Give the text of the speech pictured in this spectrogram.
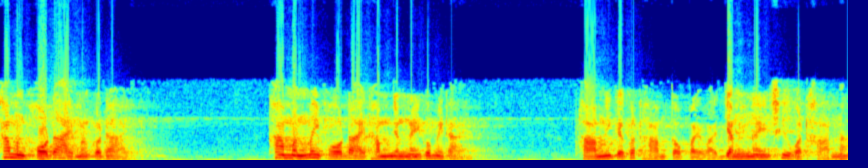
ถ้ามันพอได้มันก็ได้ ถ้ามันไม่พอได้ทำยังไงก็ไม่ได้ พรามนี้แกก็ถามต่อไปว่า ยังไงชื่อว่าฐานะ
